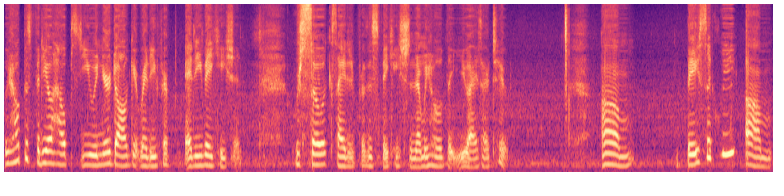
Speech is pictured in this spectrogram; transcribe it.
We hope this video helps you and your dog get ready for any vacation. We're so excited for this vacation and we hope that you guys are too. Um, basically, um,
